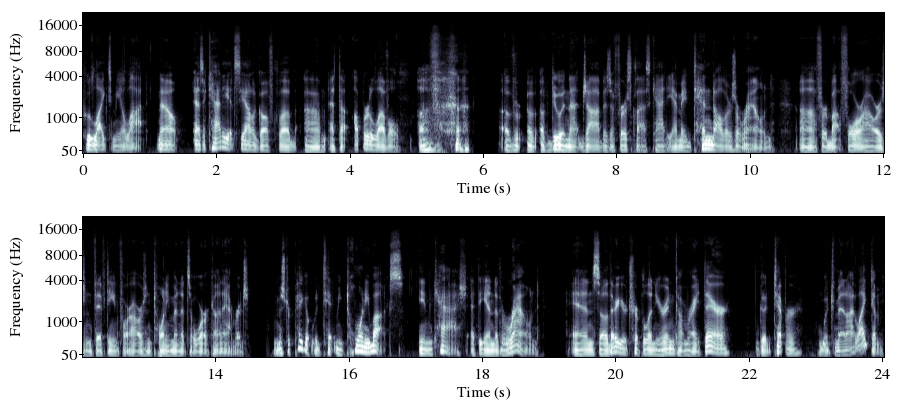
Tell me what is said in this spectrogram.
who liked me a lot. Now, as a caddy at Seattle Golf Club, um, at the upper level of, of, of, of, doing that job as a first class caddy, I made $10 a round uh, for about four hours and 15, four hours and 20 minutes of work on average. Mr. Pigott would tip me 20 bucks in cash at the end of the round. And so there you're tripling your income right there. Good tipper, which meant I liked him.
